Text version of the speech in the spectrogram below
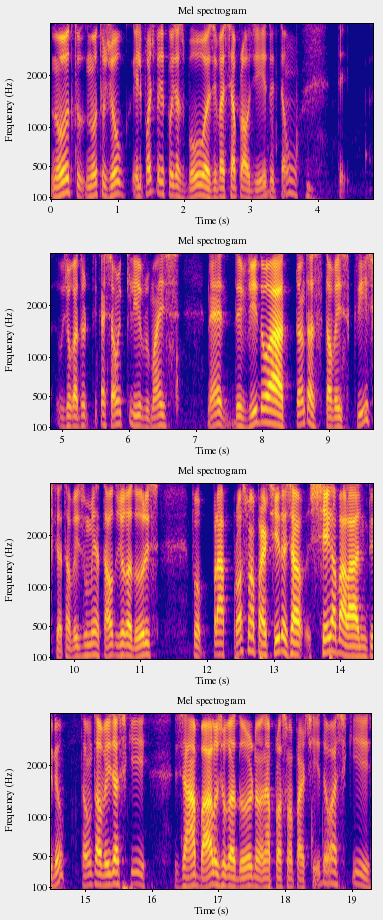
No outro, no outro jogo ele pode fazer coisas boas e vai ser aplaudido. Então o jogador tem que achar um equilíbrio, mas né, devido a tantas talvez críticas, talvez o mental dos jogadores para a próxima partida já chega abalado, entendeu? Então talvez acho que já abala o jogador na, na próxima partida. Eu acho que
